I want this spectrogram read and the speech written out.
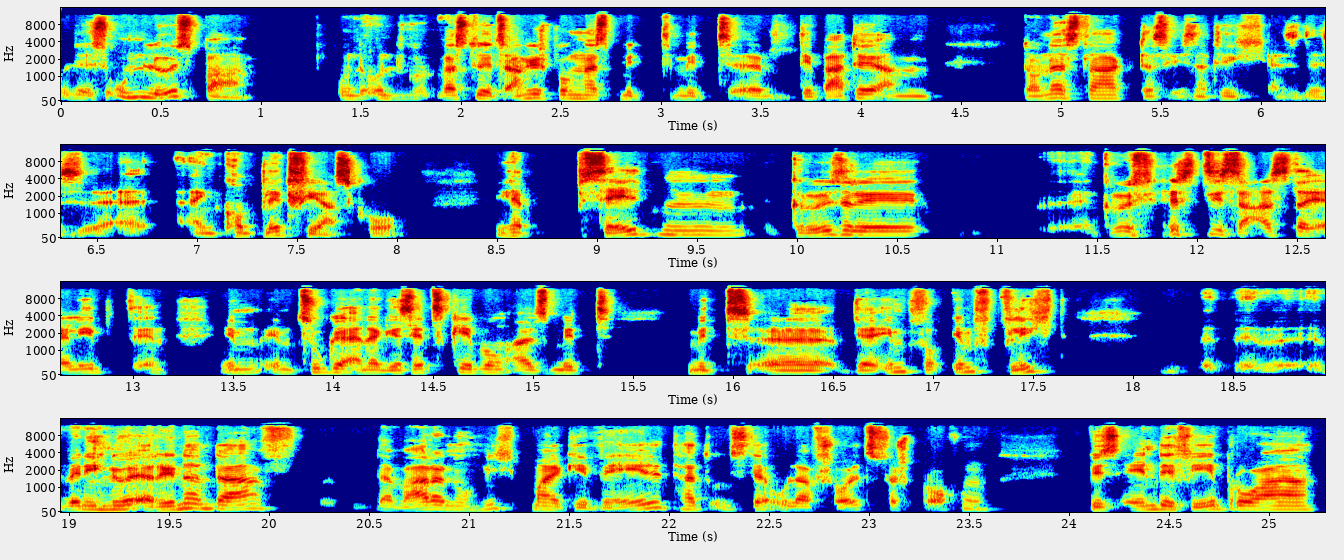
das ist unlösbar. Und, und was du jetzt angesprochen hast mit, mit äh, Debatte am Donnerstag, das ist natürlich, also das ist äh, ein Komplett-Fiasko. Ich habe selten größere, ein größeres Desaster erlebt in, im, im Zuge einer Gesetzgebung als mit, mit äh, der Impf Impfpflicht. Wenn ich nur erinnern darf, da war er noch nicht mal gewählt, hat uns der Olaf Scholz versprochen, bis Ende Februar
